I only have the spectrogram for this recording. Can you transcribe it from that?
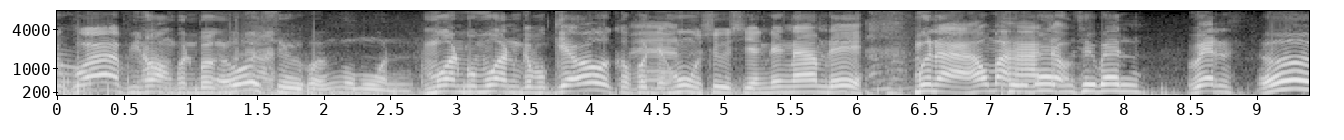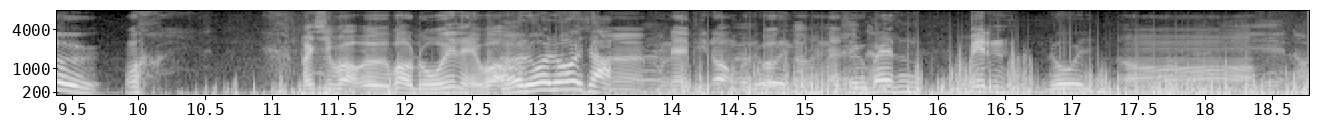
ดีกว่าพี่น้องเพิ่นเบิ่งโอ้ยชื่อข่อยมันบ่ม่วนม่วนบ่ม่วนก็บ่เกี่ยวก็เพิ่นจะฮู้ชื่อเสียงเรียงนามเด้มื้อหน้าเฮามาชื่อหาเบนเจ้าชื่อเบนเว้นเออไปสิเว้าเออเว้าโดยเลยเว้าเออโดยโดยจ้ะเออพวกนี้พี่น้องเอเพิ่อนโดเบิ่ยงกันนะชื่อเบนเป็นโดยอ๋อนี่เนาะ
